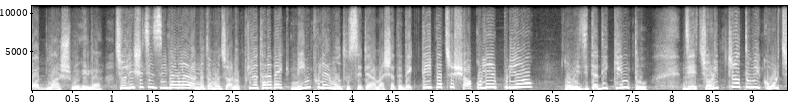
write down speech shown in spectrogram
বদমাস মহিলা। চলে এসেছে জি বাংলার অন্যতম জনপ্রিয় ধারাবাহিক নিম ফুলের মধু সেটে আমার সাথে দেখতেই পাচ্ছ সকলের প্রিয় অরিজিতাদি কিন্তু যে চরিত্র তুমি করছ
